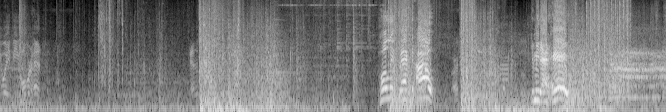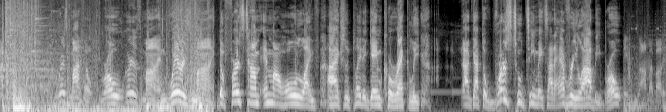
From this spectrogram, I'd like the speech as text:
UAV overhead. Pull it back out. Give me that head. Where's my help, bro? Where's mine? Where is mine? The first time in my whole life I actually played a game correctly. I got the worst two teammates out of every lobby, bro. It's on my body.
